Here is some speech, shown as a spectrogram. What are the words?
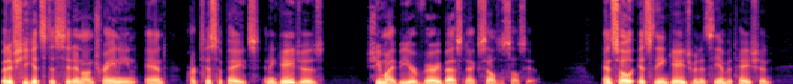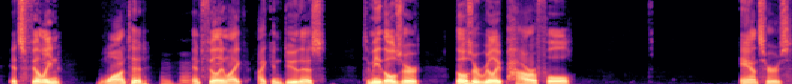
But if she gets to sit in on training and participates and engages, she might be your very best next sales associate. And so it's the engagement, it's the invitation, it's feeling wanted Mm-hmm. and feeling like I can do this. To me, those are those are really powerful answers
